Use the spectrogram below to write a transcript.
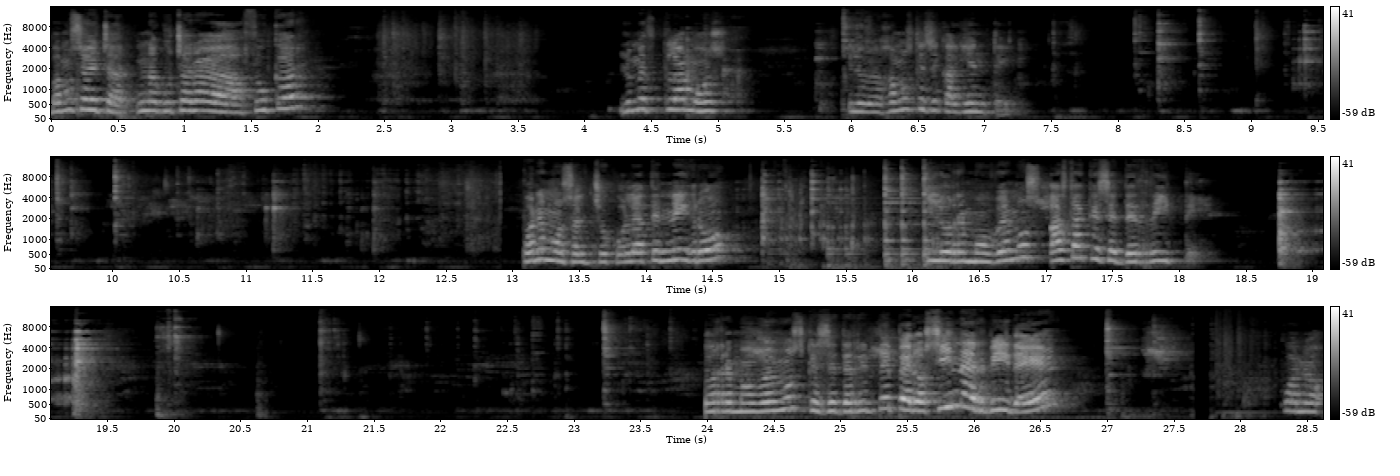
Vamos a echar una cuchara de azúcar lo mezclamos y lo dejamos que se caliente. Ponemos el chocolate negro y lo removemos hasta que se derrite. Lo removemos que se derrite, pero sin hervir, ¿eh? Cuando,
